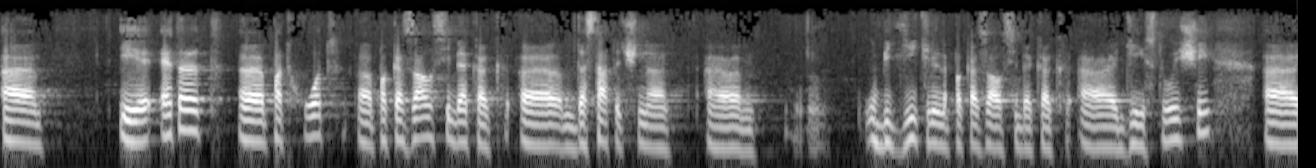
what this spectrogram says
А, и этот э, подход э, показал себя как э, достаточно убедительно показал себя как действующий. А,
